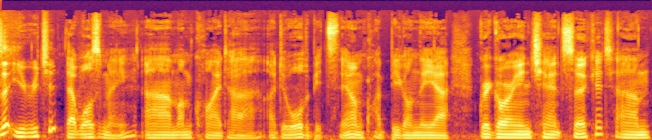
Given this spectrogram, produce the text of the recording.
Was that you, Richard? that was me. Um, I'm quite. Uh, I do all the bits there. I'm quite big on the uh, Gregorian chant circuit. Um,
